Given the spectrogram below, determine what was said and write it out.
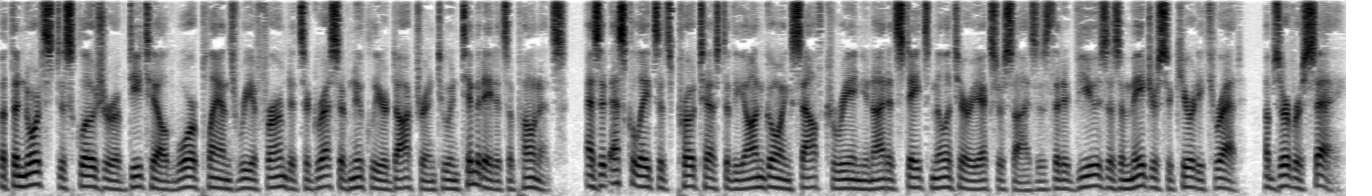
But the North's disclosure of detailed war plans reaffirmed its aggressive nuclear doctrine to intimidate its opponents, as it escalates its protest of the ongoing South Korean United States military exercises that it views as a major security threat, observers say.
